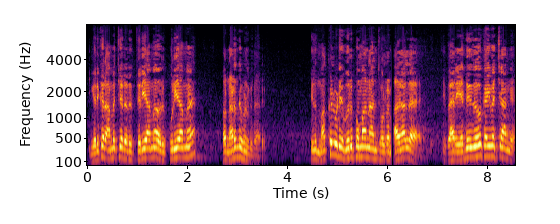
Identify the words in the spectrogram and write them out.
இங்க இருக்கிற அமைச்சர் அது தெரியாம அவர் புரியாம அவர் நடந்து கொள்கிறாரு இது மக்களுடைய விருப்பமா நான் சொல்றேன். அதனால வேற எதோ கை வச்சாங்க.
